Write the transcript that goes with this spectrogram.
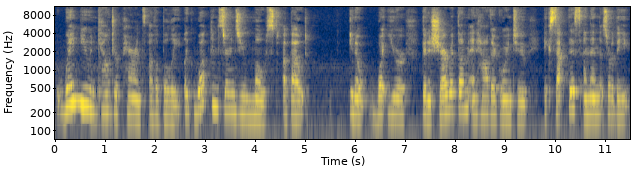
When you encounter parents of a bully, like what concerns you most about, you know, what you're going to share with them and how they're going to accept this and then sort of the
